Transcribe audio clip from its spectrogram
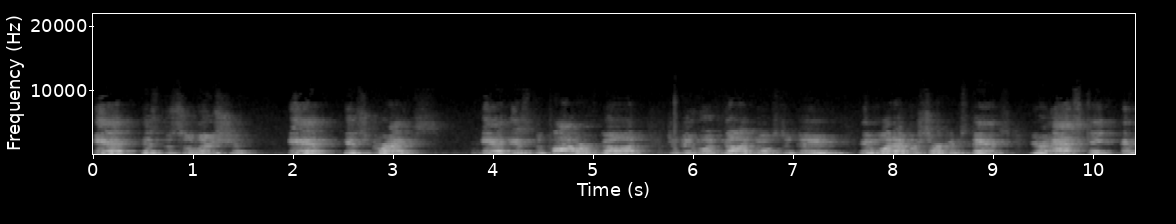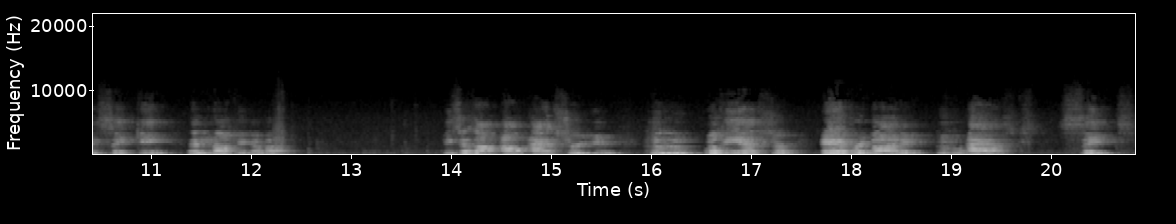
It is the solution. It is grace. It is the power of God to do what God wants to do in whatever circumstance you're asking and seeking and knocking about. He says, I'll, I'll answer you. Who will he answer? Everybody who asks, seeks,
